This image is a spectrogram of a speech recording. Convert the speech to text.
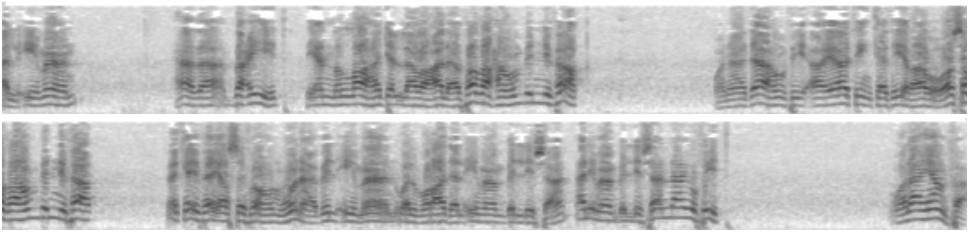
الإيمان هذا بعيد لأن الله جل وعلا فضحهم بالنفاق. وناداهم في آيات كثيرة ووصفهم بالنفاق. فكيف يصفهم هنا بالإيمان والمراد الإيمان باللسان؟ الإيمان باللسان لا يفيد ولا ينفع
